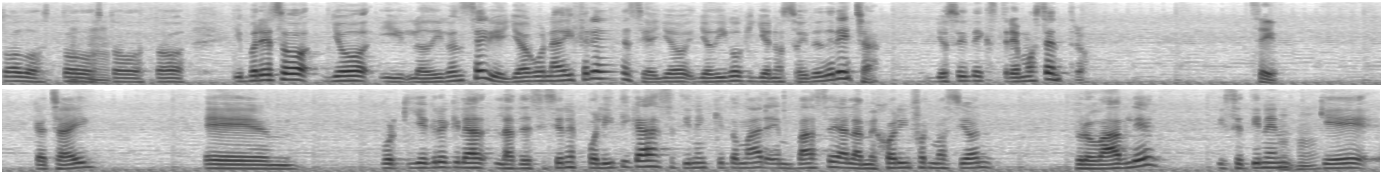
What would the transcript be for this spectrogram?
Todos, todos, todos, todos. Y por eso yo, y lo digo en serio, yo hago una diferencia. Yo, yo digo que yo no soy de derecha. Yo soy de extremo centro. Sí. ¿Cachai? Em, porque yo creo que las decisiones políticas se tienen que tomar en base a la mejor información probable y se tienen que,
